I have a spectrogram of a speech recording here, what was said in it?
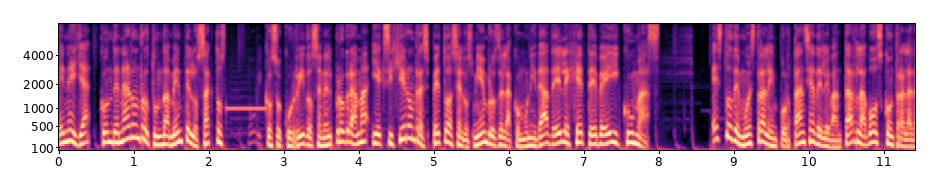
En ella, condenaron rotundamente los actos transfóbicos ocurridos en el programa y exigieron respeto hacia los miembros de la comunidad LGTBIQ+. Esto demuestra la importancia de levantar la voz contra la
